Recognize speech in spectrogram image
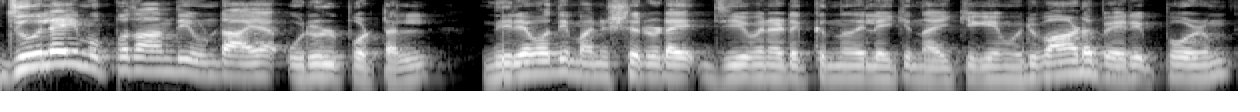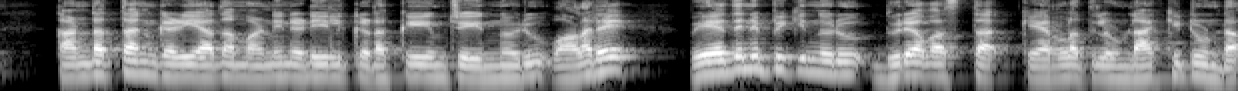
ജൂലൈ മുപ്പതാം തീയതി ഉണ്ടായ ഉരുൾപൊട്ടൽ നിരവധി മനുഷ്യരുടെ ജീവൻ എടുക്കുന്നതിലേക്ക് നയിക്കുകയും ഒരുപാട് പേര് ഇപ്പോഴും കണ്ടെത്താൻ കഴിയാതെ മണ്ണിനടിയിൽ കിടക്കുകയും ചെയ്യുന്ന ഒരു വളരെ വേദനിപ്പിക്കുന്ന ഒരു ദുരവസ്ഥ കേരളത്തിൽ ഉണ്ടാക്കിയിട്ടുണ്ട്.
